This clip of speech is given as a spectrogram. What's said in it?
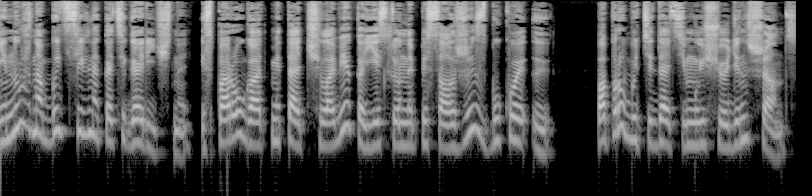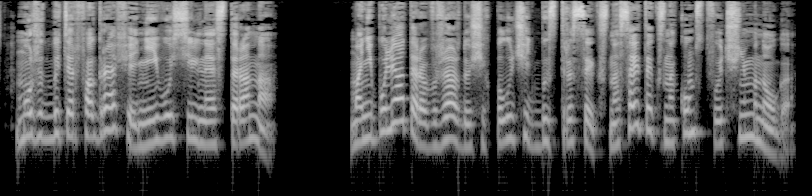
Не нужно быть сильно категоричной и с порога отметать человека, если он написал «жи» с буквой «ы». Попробуйте дать ему еще один шанс. Может быть, орфография не его сильная сторона. Манипуляторов, жаждущих получить быстрый секс, на сайтах знакомств очень много.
